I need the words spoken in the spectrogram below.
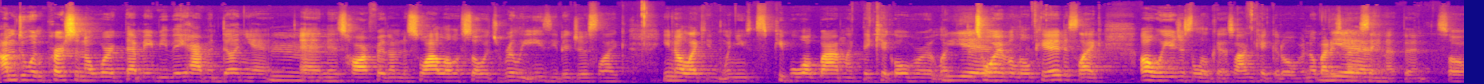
I'm doing personal work that maybe they haven't done yet, Mm. and it's hard for them to swallow. So it's really easy to just like, you know, like when you people walk by and like they kick over like Yeah. the toy of a little kid. It's like, oh well, you're just a little kid, so I can kick it over. Nobody's Yeah. gonna say nothing. So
